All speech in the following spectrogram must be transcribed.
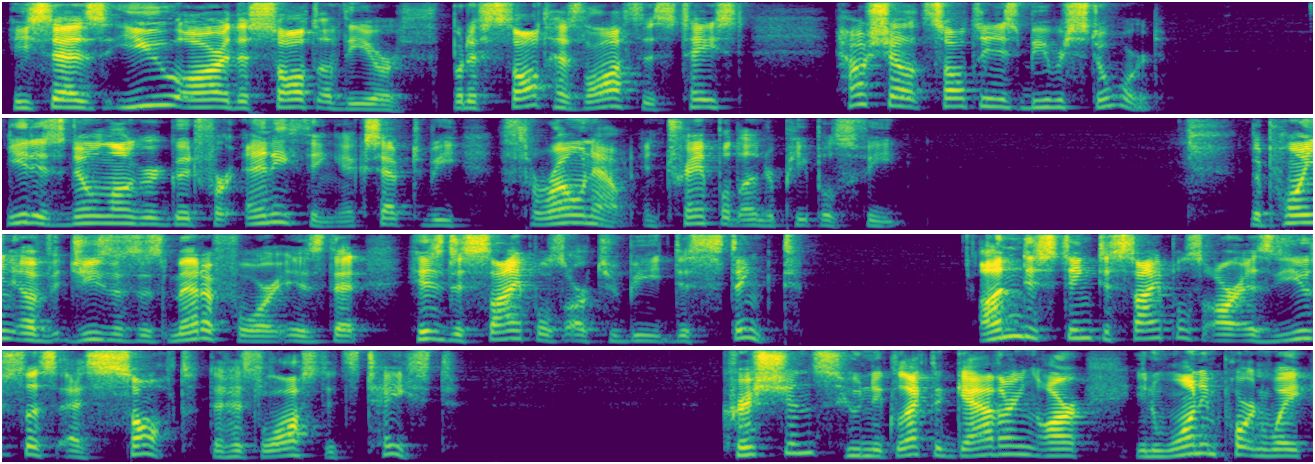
He says, "You are the salt of the earth, but if salt has lost its taste, how shall its saltiness be restored? It is no longer good for anything except to be thrown out and trampled under people's feet." The point of Jesus' metaphor is that his disciples are to be distinct. Undistinct disciples are as useless as salt that has lost its taste. Christians who neglect the gathering are, in one important way,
